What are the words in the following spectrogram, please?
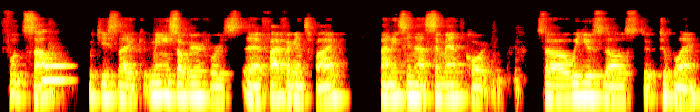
futsal, which is like mini soccer for uh, five against five, and it's in a cement court. So we use those to to play.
